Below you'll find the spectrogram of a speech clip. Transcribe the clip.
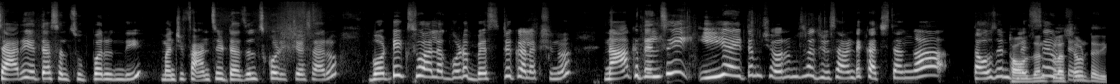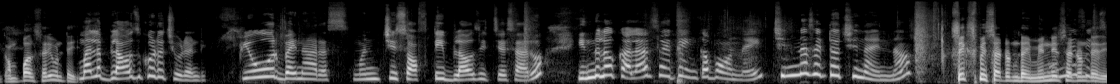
శారీ అయితే అసలు సూపర్ ఉంది. మంచి ఫ్యాన్సీ టజల్స్ కూడా ఇచ్చేసారు బొటిక్స్ వాళ్ళకి కూడా బెస్ట్ కలెక్షన్ నాకు తెలిసి ఈ ఐటమ్ షోరూమ్స్లో చూసామంటే ఖచ్చితంగా థౌసండ్ థౌసండ్ ప్లస్ ఉంటుంది. కంపల్సరీ ఉంటాయి మళ్ళీ బ్లౌజ్ కూడా చూడండి. ప్యూర్ బెనారస్ మంచి సాఫ్టీ బ్లౌజ్ ఇచ్చేసారు ఇందులో కలర్స్ అయితే ఇంకా బాగున్నాయి. చిన్న సెట్ వచ్చింది ఆయన సిక్స్ పీస్ సెట్ ఉంటాయి మినీ సెట్ ఉంటుంది.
